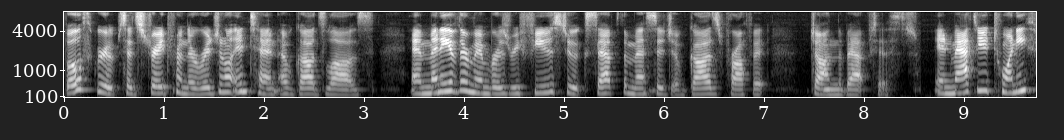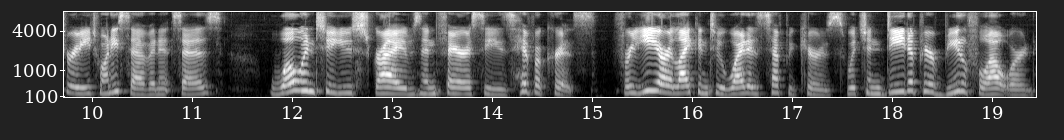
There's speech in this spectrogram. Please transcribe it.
Both groups had strayed from the original intent of God's laws, and many of their members refused to accept the message of God's prophet John the Baptist. In Matthew 23 27, it says, Woe unto you, scribes and Pharisees, hypocrites! For ye are like unto whited sepulchres, which indeed appear beautiful outward,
